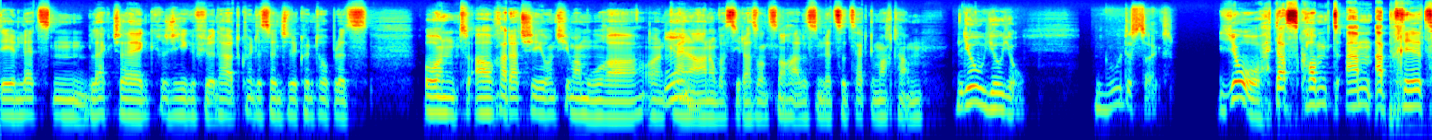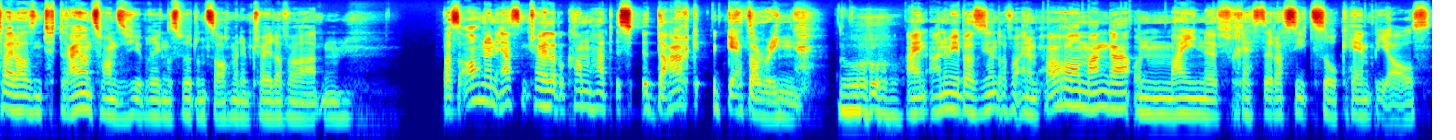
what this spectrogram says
den letzten Blackjack Regie geführt hat, Quintessential Quintuplets und auch Adachi und Shimamura und keine Ahnung, was sie da sonst noch alles in letzter Zeit gemacht haben. Jo, jo, jo. Gutes Zeugs. Jo, das kommt am April 2023 übrigens, wird uns auch mit dem Trailer verraten. Was auch einen ersten Trailer bekommen hat, ist Dark Gathering. Oh. Ein Anime basierend auf einem Horror-Manga und meine Fresse, das sieht so campy aus.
